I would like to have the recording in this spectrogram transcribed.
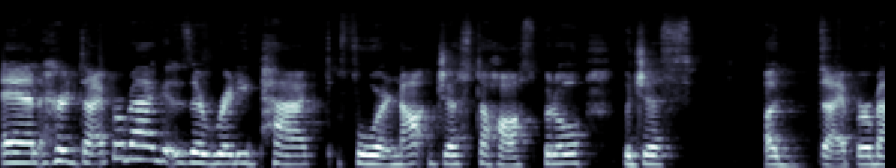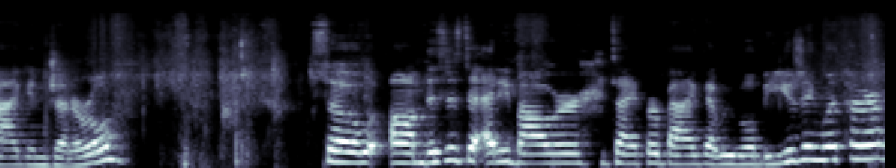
And her diaper bag is already packed for not just a hospital, but just a diaper bag in general. So um, this is the Eddie Bauer diaper bag that we will be using with her.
